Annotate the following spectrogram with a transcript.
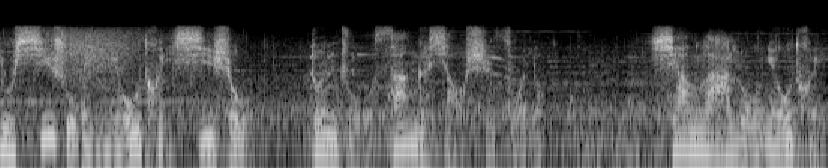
又悉数被牛腿吸收，炖煮三个小时左右，香辣卤牛腿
